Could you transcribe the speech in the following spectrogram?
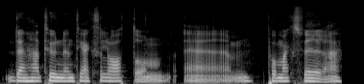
den här tunneln till acceleratorn ehm, på Max 4,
